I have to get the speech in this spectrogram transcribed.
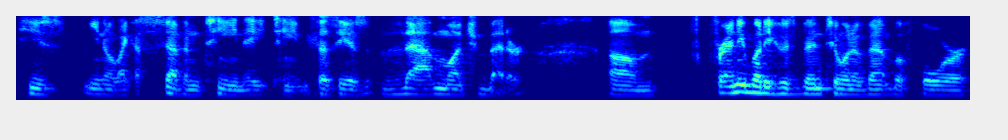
he's you know like a 17 18 because he is that much better um, for anybody who's been to an event before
